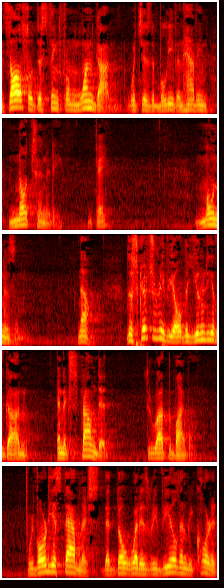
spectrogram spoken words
It's also distinct from one God, which is the belief in having no Trinity. Okay? Monism. Now, the scripture reveal the unity of God and expound it throughout the Bible. We've already established that though what is revealed and recorded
